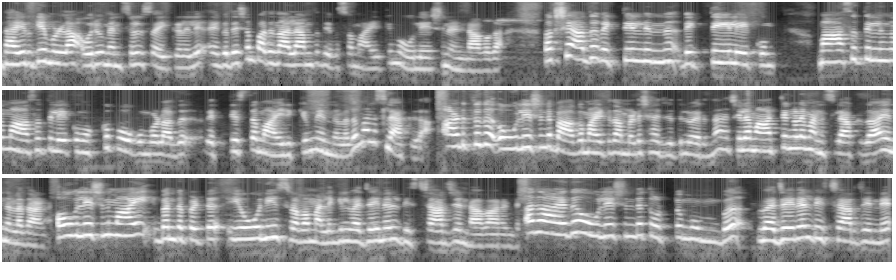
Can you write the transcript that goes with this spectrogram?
ദൈർഘ്യമുള്ള ഒരു മെൻസ്ട്രൽ സൈക്കിളിൽ ഏകദേശം പതിനാലാമത്തെ ദിവസമായിരിക്കും ഓവുലേഷൻ ഉണ്ടാവുക. പക്ഷെ അത് വ്യക്തിയിൽ നിന്ന് വ്യക്തിയിലേക്കും മാസത്തിൽ നിന്ന് മാസത്തിലേക്കും ഒക്കെ പോകുമ്പോൾ അത് വ്യത്യസ്തമായിരിക്കും എന്നുള്ളത് മനസ്സിലാക്കുക. അടുത്തത് ഓവുലേഷന്റെ ഭാഗമായിട്ട് നമ്മുടെ ശരീരത്തിൽ വരുന്ന ചില മാറ്റങ്ങളെ മനസ്സിലാക്കുക എന്നുള്ളതാണ്. ഓവുലേഷനുമായി ബന്ധപ്പെട്ട് യോനി സ്രവം അല്ലെങ്കിൽ വെജൈനൽ ഡിസ്ചാർജ് ഉണ്ടാവാറുണ്ട്. അതായത് ഓവുലേഷന്റെ തൊട്ടു മുമ്പ് വെജൈനൽ ഡിസ്ചാർജിന്റെ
